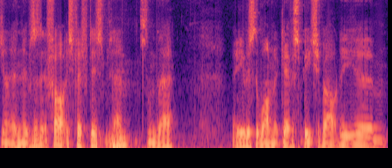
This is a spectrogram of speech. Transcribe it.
you know, and it was in the forties, fifties, yeah, some there. He was the one that gave a speech about the um,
